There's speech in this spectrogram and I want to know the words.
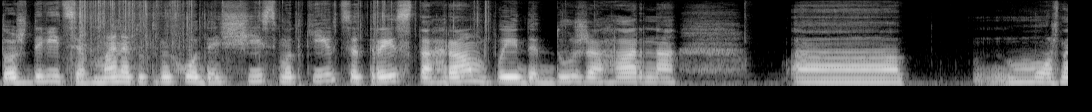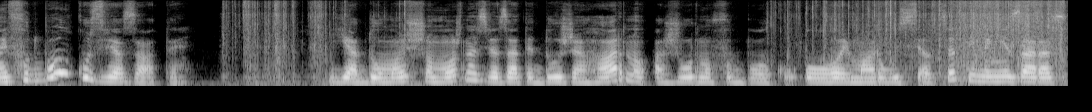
Тож, дивіться, в мене тут виходить 6 мотків, це 300 грам, вийде дуже гарна. А, можна і футболку зв'язати. Я думаю, що можна зв'язати дуже гарну ажурну футболку. Ой, Маруся, оце ти мені зараз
